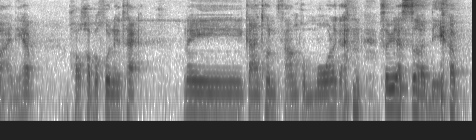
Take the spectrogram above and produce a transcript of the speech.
บ่ายนี้ครับ ขอขอบพระคุณในแทในการทนฟังผมโม้แล้วกัน สวัสดีสวัสดีครับ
